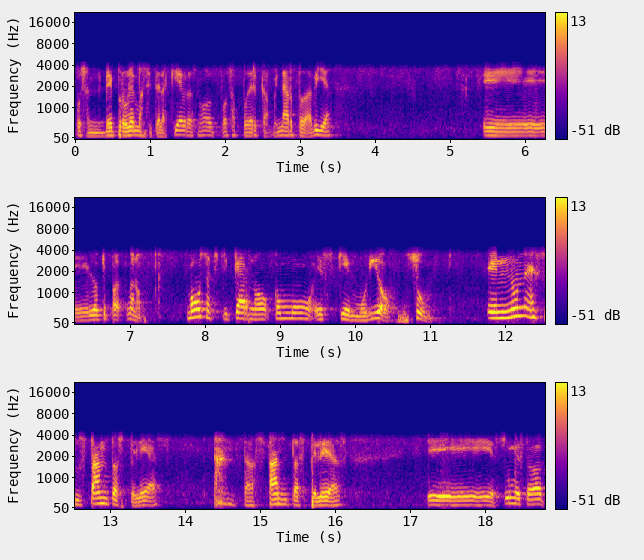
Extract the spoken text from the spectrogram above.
pues no hay problema si te la quiebras, ¿no? Vas a poder caminar todavía. Eh, lo que, bueno, vamos a explicar, ¿no? Cómo es que murió Zoom. En una de sus tantas peleas, tantas, tantas peleas, eh, Zoom estaba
